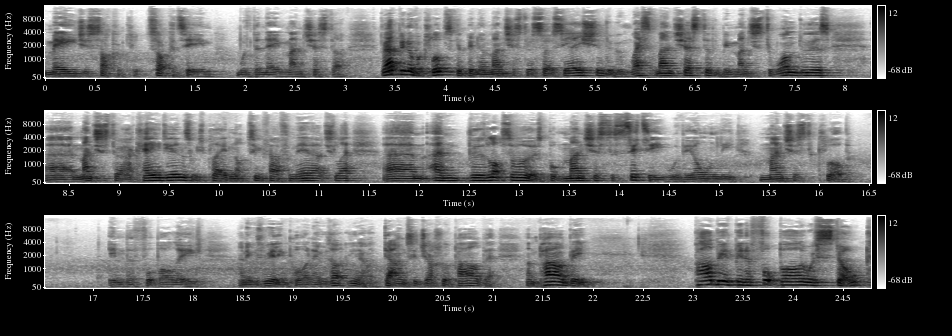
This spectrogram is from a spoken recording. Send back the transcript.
major soccer soccer team with the name Manchester. There have been other clubs. There've been a Manchester Association. There've been West Manchester. There've been Manchester Wanderers, uh, Manchester Arcadians, which played not too far from here actually, um, and there's lots of others. But Manchester City were the only Manchester club in the football league, and it was really important. It was you know down to Joshua Parlby, and Parlby Parlby had been a footballer with Stoke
